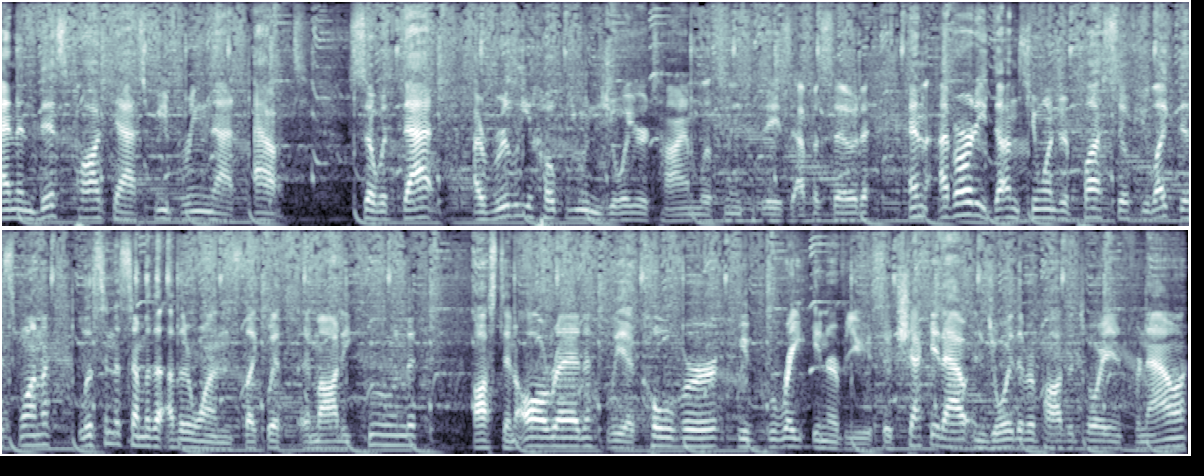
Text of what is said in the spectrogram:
And in this podcast, we bring that out. So, with that, I really hope you enjoy your time listening to today's episode. And I've already done 200 plus, so if you like this one, listen to some of the other ones, like with Amadi Kund, Austin Allred, Leah Culver. We have great interviews, so check it out. Enjoy the repository. And for now,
